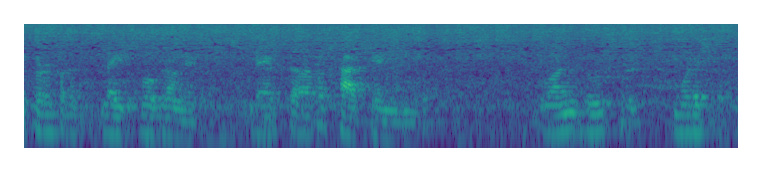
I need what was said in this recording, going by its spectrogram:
ఇక్కడ లైట్ ప్రోగ్రామ్ లైట్ లైట్ తర్వాత స్టార్ట్ చేయండి. వన్ టూ త్రీ మూడే స్టెప్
